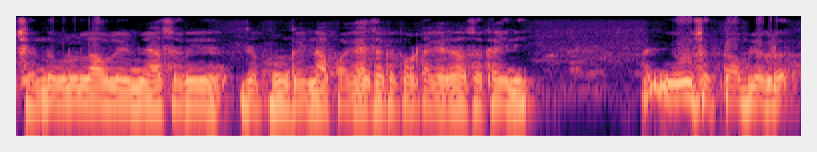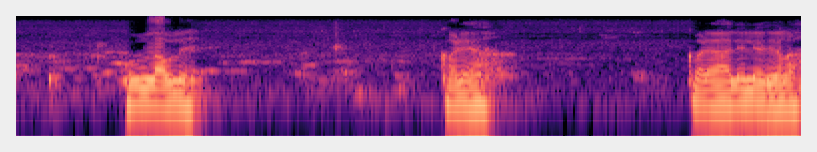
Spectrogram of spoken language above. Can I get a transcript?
छंद म्हणून लावलं आहे मी असं काही जपून काही नाफा घ्यायचा का तोटा घ्यायचा असं काही नाही. आणि येऊ शकतं आपल्याकडं म्हणून लावलं आहे कळ्या. कळ्या आलेल्या आहेत त्याला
